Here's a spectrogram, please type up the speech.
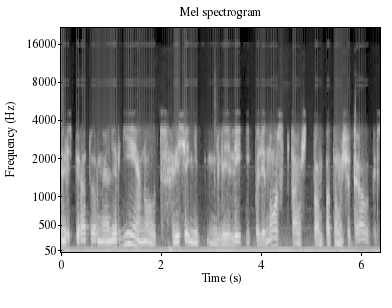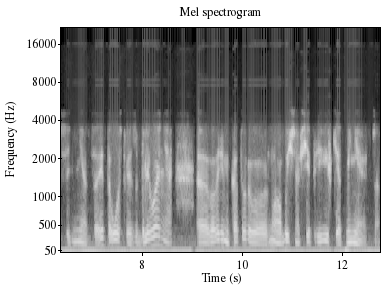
респираторная аллергия, ну вот весенний или летний полинос, потому что там потом еще травы присоединятся. Это острое заболевание, э, во время которого ну, обычно все прививки отменяются.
